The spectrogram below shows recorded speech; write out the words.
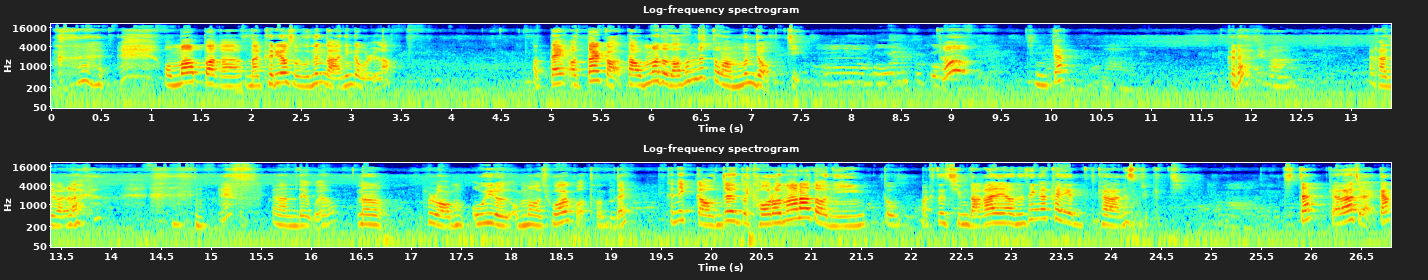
엄마 아빠가 나 그리워서 우는 거 아닌가 몰라. 어때? 어떨 것 같아? 엄마도 나 3주 동안 안 본 적 없지? 어, 보고 싶을 거. 진짜? 어. 그래? 하지마. 나 가지 말라고. 그건 안 되고요. 난 별로 안- 오히려 엄마가 좋아할 것 같았는데. 그니까 언제는 또 결혼하라더니 또 막상 집 나가려는 생각하니까 결혼 안 했으면 좋겠지. 어. 진짜? 결혼하지 말까?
